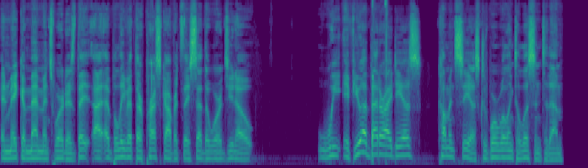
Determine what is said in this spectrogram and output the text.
and make amendments where it is, they, I believe at their press conference, they said the words, you know, we if you have better ideas, come and see us because we're willing to listen to them.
